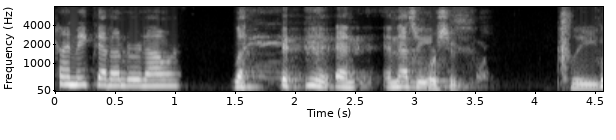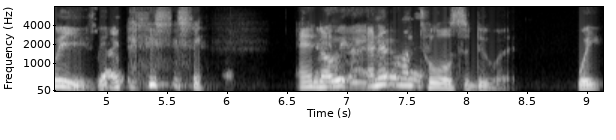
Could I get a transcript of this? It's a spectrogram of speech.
can I make that under an hour? and and that's Please. what we're shooting for. Please, Please, right? and you know, we, and everyone tools to do it. We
